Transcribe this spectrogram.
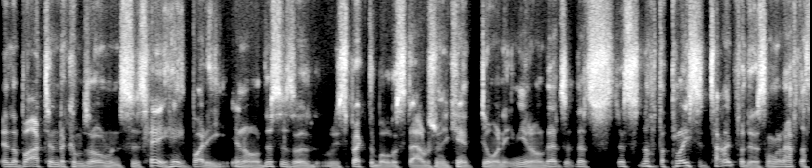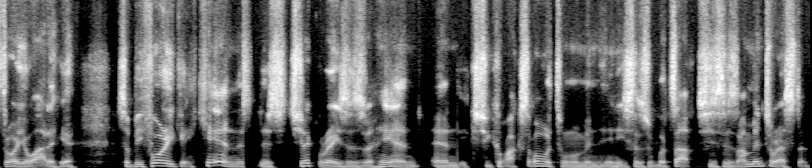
And the bartender comes over and says, "Hey, hey, buddy, you know this is a respectable establishment. You can't do anything. You know that's that's that's not the place and time for this. I'm gonna have to throw you out of here." So before he can, this, this chick raises her hand and she walks over to him and, and he says, "What's up?" She says, "I'm interested."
